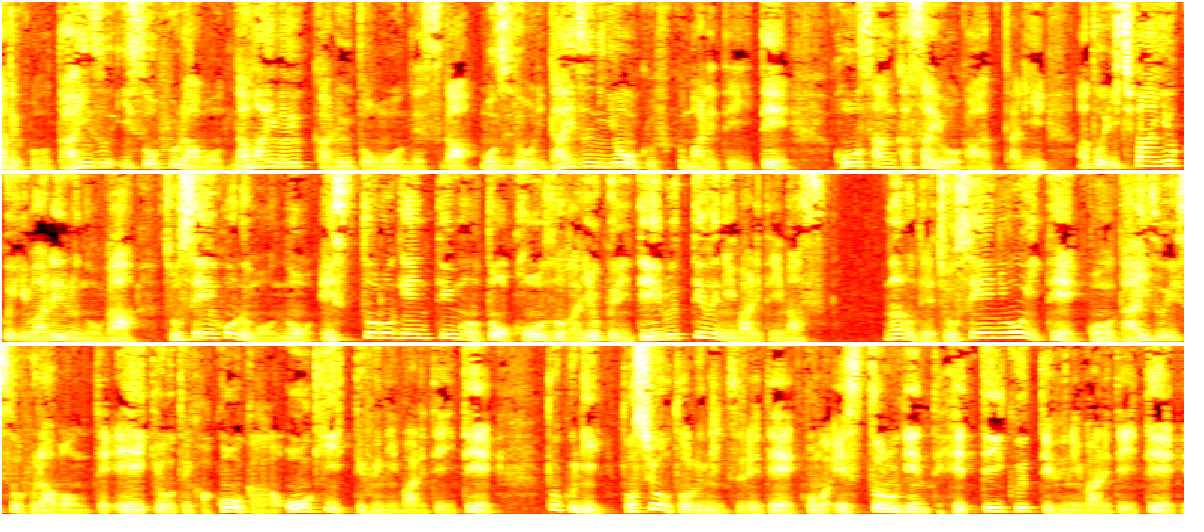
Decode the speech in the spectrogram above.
さて、この大豆イソフラボン、名前はよく聞かれると思うんですが、文字通り大豆に多く含まれていて、抗酸化作用があったり、あと一番よく言われるのが、女性ホルモンのエストロゲンっていうものと構造がよく似ているっていうふうに言われています。なので女性においてこの大豆イソフラボンって影響というか効果が大きいっていうふうに言われていて、特に年を取るにつれてこのエストロゲンって減っていくっていうふうに言われていて、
